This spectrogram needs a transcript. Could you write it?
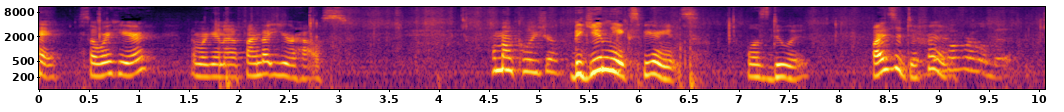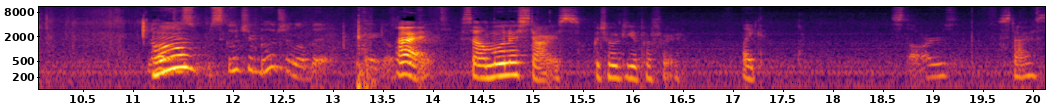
Okay, so we're here and we're gonna find out your house. Come on, Kalisha. Begin the experience. Let's do it. Why is it different? Move over a little bit. No, Move. just scoot your booch a little bit. There you go. All right. So moon or stars? Which one do you prefer? Like Stars. stars?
